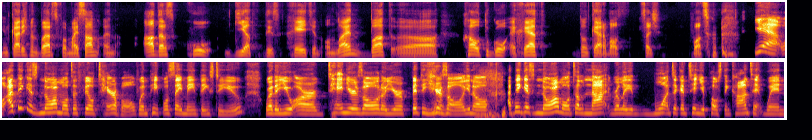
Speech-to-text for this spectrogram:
encouragement words for my son and others who get this hating online but uh, how to go ahead don't care about such thoughts. Yeah, well, I think it's normal to feel terrible when people say mean things to you, whether you are 10 years old or you're 50 years old. You know, I think it's normal to not really want to continue posting content when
